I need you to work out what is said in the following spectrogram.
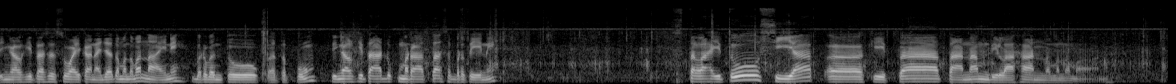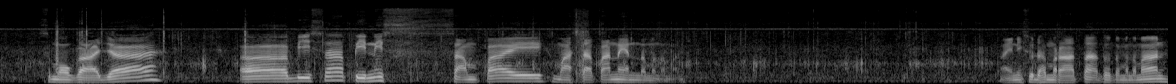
Tinggal kita sesuaikan aja teman-teman. Nah ini berbentuk uh, tepung. Tinggal kita aduk merata seperti ini. Setelah itu siap uh, kita tanam di lahan teman-teman. Semoga aja uh, bisa finish sampai masa panen teman-teman. Nah ini sudah merata tuh teman-teman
